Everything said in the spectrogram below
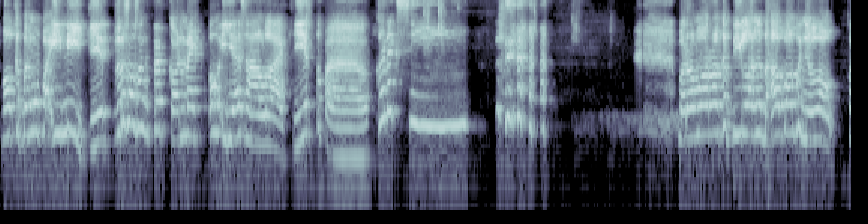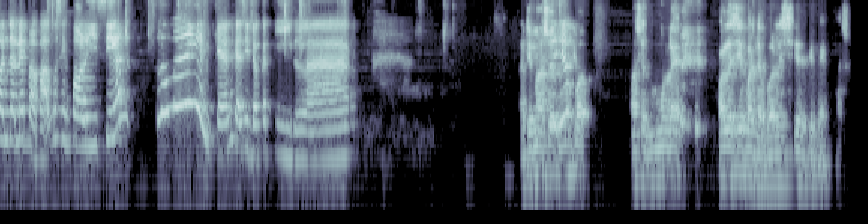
mau ketemu Pak ini, gitu. Terus langsung Trit connect. Oh iya, salah. Gitu, Pal. Koneksi. Moro-moro ketilang tak apa aku nyelok koncone bapakku sing polisi kan lumayan kan gak sih do ketilang. Nanti maksudmu maksudmu mulai polisi pada polisi dibebas.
